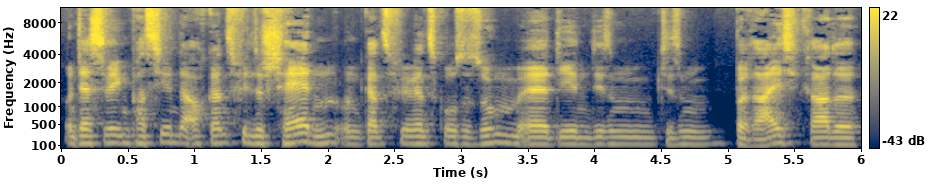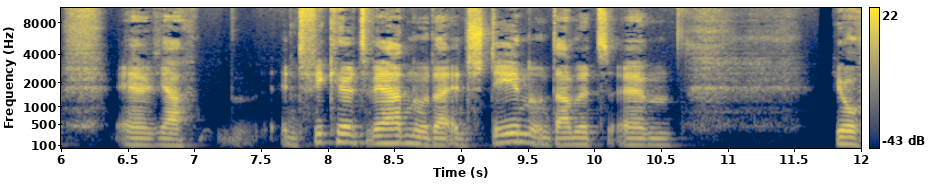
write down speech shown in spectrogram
und deswegen passieren da auch ganz viele Schäden und ganz viele ganz große Summen, äh, die in diesem diesem Bereich gerade äh, ja entwickelt werden oder entstehen und damit ähm, jo,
